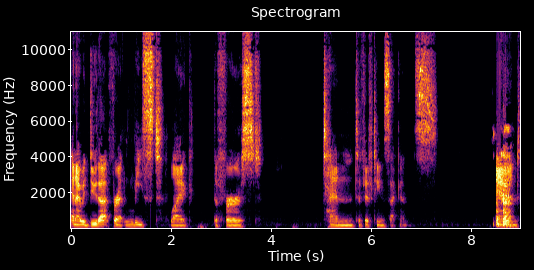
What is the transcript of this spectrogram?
And I would do that for at least like the first 10 to 15 seconds. Okay. And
